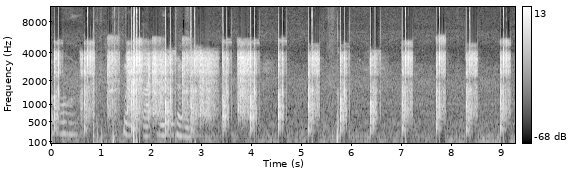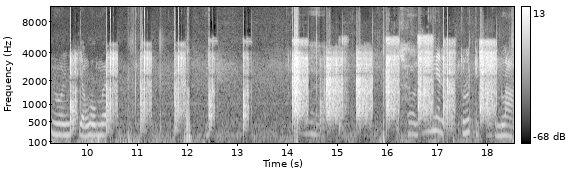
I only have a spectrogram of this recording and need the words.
โอ้บรรยากาศดี เท่านั้นโอ้ยเสียงลมเลยแถวนี้เนี่ยแหละธุรกิจการทำลาย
